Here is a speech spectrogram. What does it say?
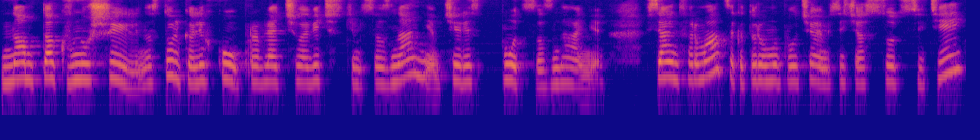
нам так внушили, настолько легко управлять человеческим сознанием через подсознание. Вся информация, которую мы получаем сейчас с соцсетей,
